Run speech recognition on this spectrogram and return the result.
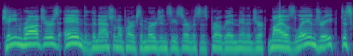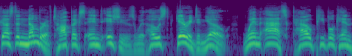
Jane Rogers and the National Parks Emergency Services Program Manager Miles Landry discussed a number of topics and issues with host Gary Daigneault. When asked how people can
